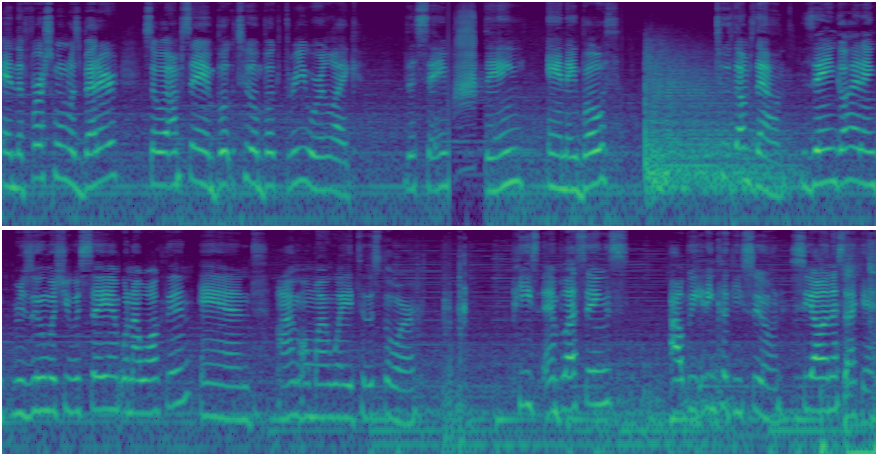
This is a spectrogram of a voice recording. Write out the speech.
And the first one was better. So I'm saying book two and book three were like the same thing. And they both two thumbs down. Zane, go ahead and resume what you was saying when I walked in. And I'm on my way to the store. Peace and blessings. I'll be eating cookies soon. See y'all in a second.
